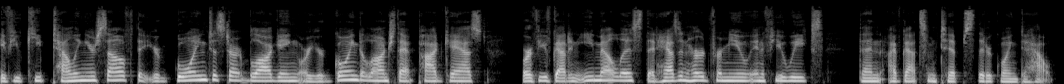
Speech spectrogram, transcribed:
if you keep telling yourself that you're going to start blogging or you're going to launch that podcast or if you've got an email list that hasn't heard from you in a few weeks, then I've got some tips that are going to help.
